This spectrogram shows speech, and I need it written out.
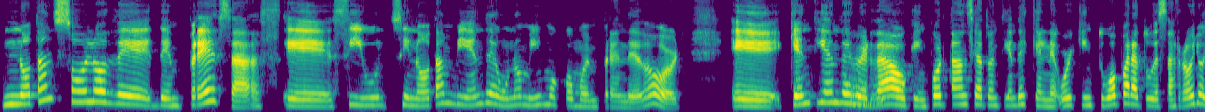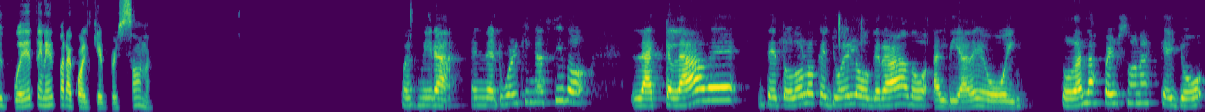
no tan solo de, empresas, eh, sino también de uno mismo como emprendedor. Eh, ¿Qué entiendes, verdad, o qué importancia tú entiendes que el networking tuvo para tu desarrollo y puede tener para cualquier persona? Pues mira, el networking ha sido la clave de todo lo que yo he logrado al día de hoy. Todas las personas que yo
